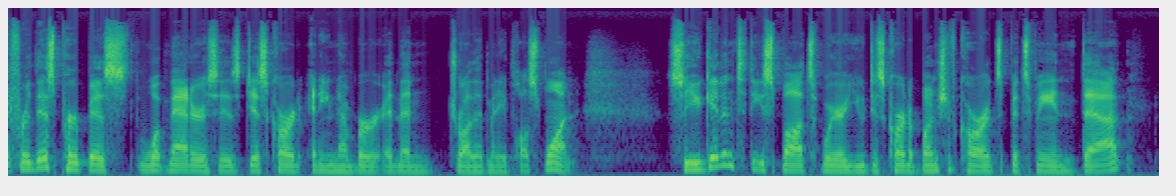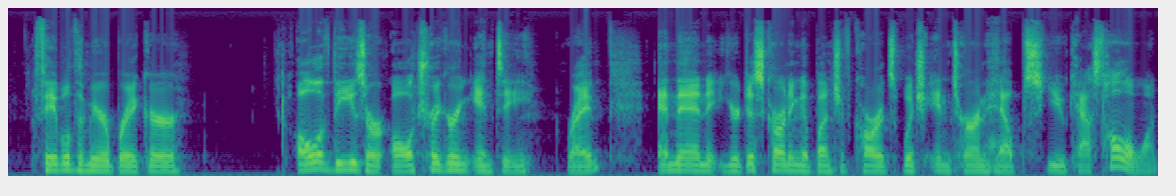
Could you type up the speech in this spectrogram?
for this purpose, what matters is discard any number and then draw that many plus one. So you get into these spots where you discard a bunch of cards between that, Fable the Mirror Breaker. All of these are all triggering Inti, right? And then you're discarding a bunch of cards, which in turn helps you cast Hollow One.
